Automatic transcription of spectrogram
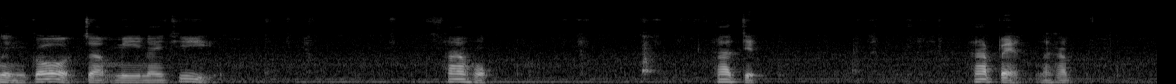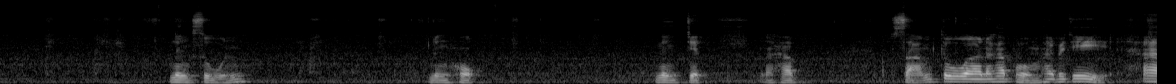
หนึ่งก็จะมีในที่ห้าหกห้าเจ็ด ห้าแปดนะครับหนึ่งศูนย์หนึ่งหกหนึ่งเจ็ดนะครับสามตัวนะครับผมให้ไปที่ห้า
